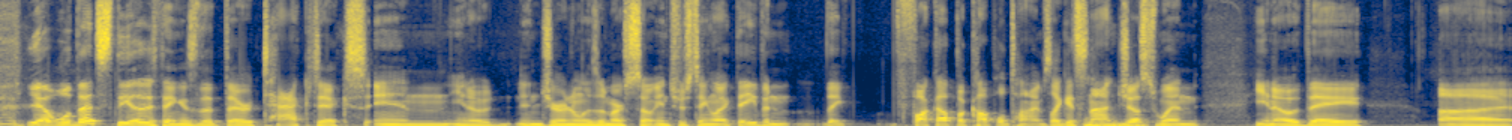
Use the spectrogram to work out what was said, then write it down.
Yeah, well, that's the other thing is that their tactics in you know in journalism are so interesting. Like they even they fuck up a couple times. Like it's not mm-hmm. just when you know they uh,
